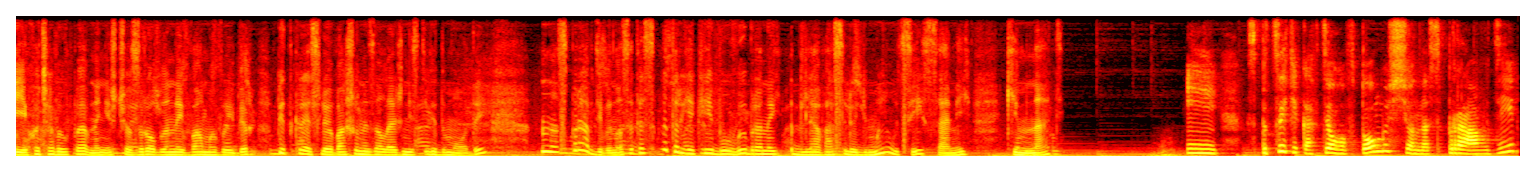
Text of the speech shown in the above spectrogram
І, хоча ви впевнені, що зроблений вами вибір підкреслює вашу незалежність від моди, насправді ви носите светр, який був вибраний для вас людьми у цій самій кімнаті. І специфіка цього в тому, що насправді,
